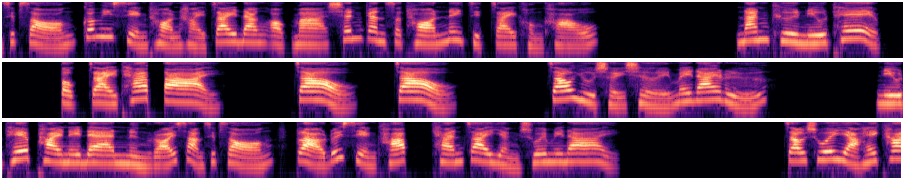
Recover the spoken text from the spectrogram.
132 ก็มีเสียงถอนหายใจดังออกมา เช่นกันสะท้อนในจิตใจของเขา นั่นคือนิ้วเทพ ตกใจแทบตาย เจ้า เจ้า เจ้าอยู่เฉยๆ ไม่ได้หรือ นิ้วเทพภายในแดน 132 กล่าวด้วยเสียงครับแค้นใจอย่างช่วยไม่ได้ เจ้าช่วยอย่าให้ข้า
